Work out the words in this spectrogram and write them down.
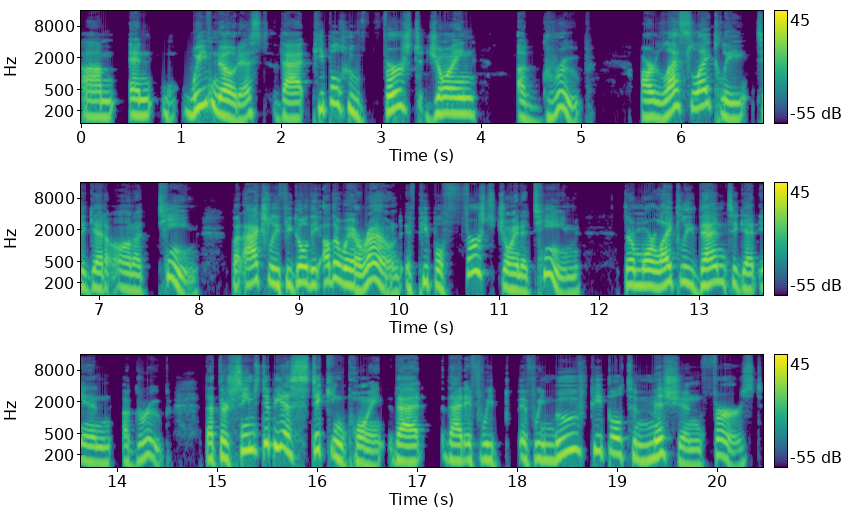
Um, and we've noticed that people who first join a group are less likely to get on a team. But actually, if you go the other way around, if people first join a team, they're more likely then to get in a group that there seems to be a sticking point that that if we if we move people to mission first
